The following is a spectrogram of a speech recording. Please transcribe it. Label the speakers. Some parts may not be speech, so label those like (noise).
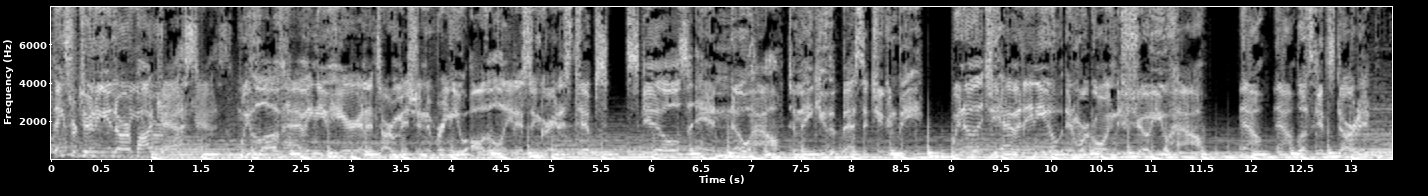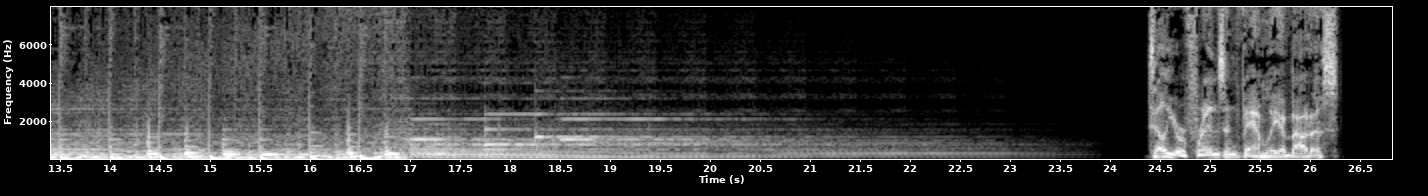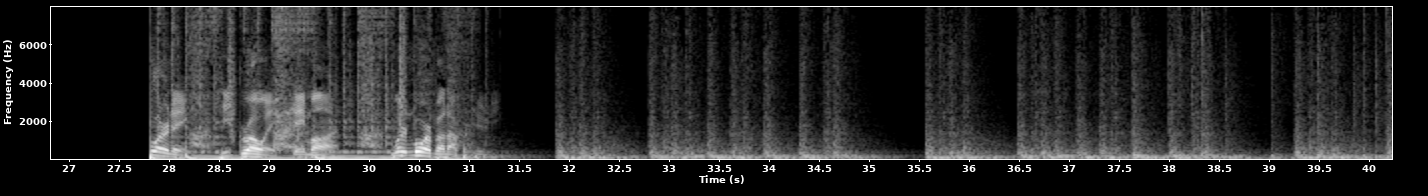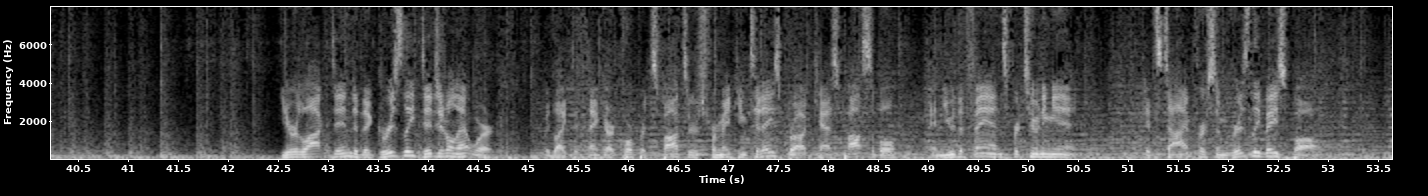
Speaker 1: Thanks for tuning into our podcast. We love having you here, and it's our mission to bring you all the latest and greatest tips, skills, and know how to make you the best that you can be. We know that you have it in you, and we're going to show you how. Now, now, let's get started.
Speaker 2: Tell your friends and family about us.
Speaker 3: Learning, keep growing, game on. Learn more about opportunity.
Speaker 4: You're locked into the Grizzly Digital Network. We'd like to thank our corporate sponsors for making today's broadcast possible and you, the fans, for tuning in. It's time for some Grizzly baseball.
